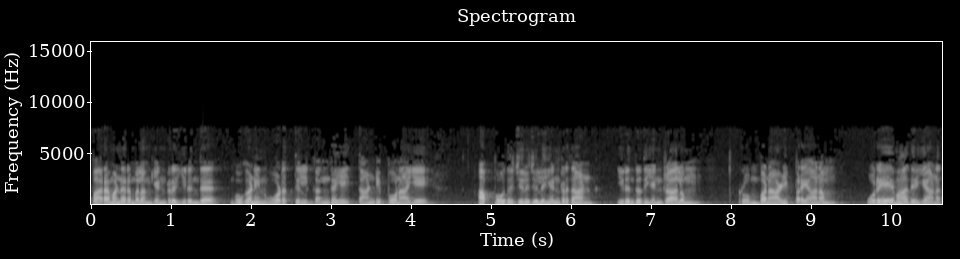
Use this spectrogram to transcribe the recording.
பரம நிர்மலம் என்று இருந்த குகனின் ஓடத்தில் கங்கையை தாண்டிப் போனாயே. அப்போது ஜிலுஜிலு என்றுதான் இருந்தது என்றாலும் ரொம்ப நாழி பிரயாணம் ஒரே மாதிரியான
